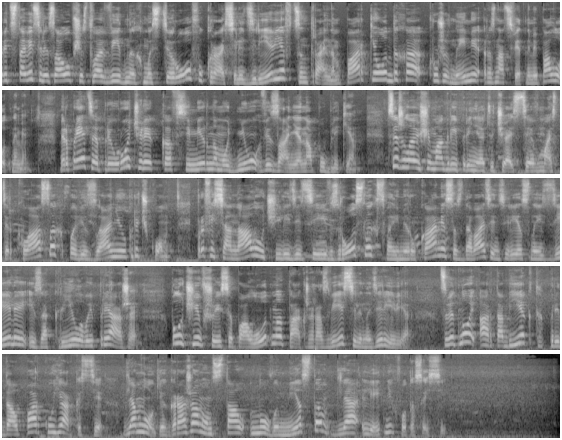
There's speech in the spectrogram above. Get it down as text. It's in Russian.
Представители сообщества видных мастеров украсили деревья в Центральном парке отдыха кружевными разноцветными полотнами. Мероприятие приурочили ко Всемирному дню вязания на публике. Все желающие могли принять участие в мастер-классах по вязанию крючком. Профессионалы учили детей и взрослых своими руками создавать интересные изделия из акриловой пряжи. Получившиеся полотна также развесили на деревья – Цветной арт-объект придал парку яркости. Для многих горожан он стал новым местом для летних фотосессий.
